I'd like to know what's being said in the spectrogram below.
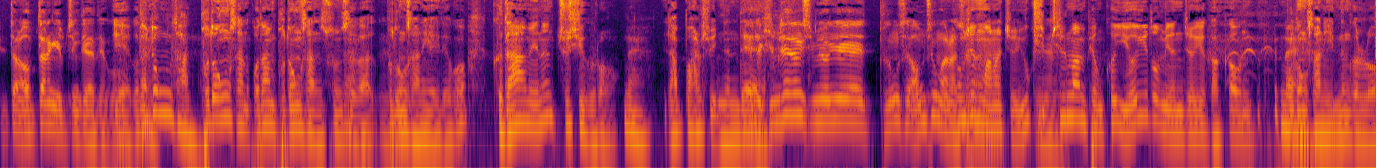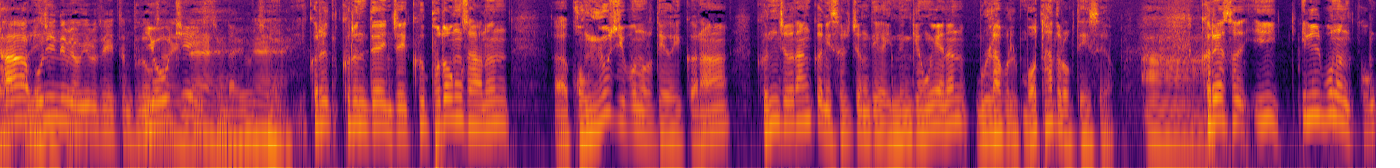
일단 없다는 게 입증돼야 되고. 예, 그다음에 부동산. 부동산, 그다음 부동산 순서가 부동산이어야 되고 그 다음에는 주식으로 네. 납부할 수 있는데 씨 명의의 부동산이 엄청 많았죠. 엄청 많았죠. 67만 평 거의 여의도 면적에 가까운 네. 부동산이 있는 걸로 다 본인의. 명의로 돼 있던 부동산인데. 요지에 있습니다. 요지에. 예. 그런- 그런데 이제 그 부동산은 어, 공유 지분으로 되어 있거나 근저당권이 설정되어 있는 경우에는 물납을 못하도록 되어 있어요. 아. 그래서 이 일부는 공-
